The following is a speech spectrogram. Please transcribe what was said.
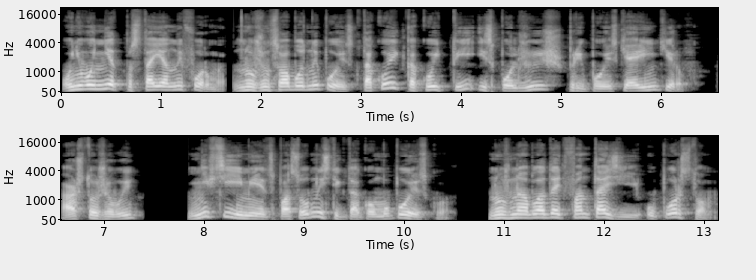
«У него нет постоянной формы. Нужен свободный поиск, такой, какой ты используешь при поиске ориентиров. А что же вы? Не все имеют способности к такому поиску. Нужно обладать фантазией, упорством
